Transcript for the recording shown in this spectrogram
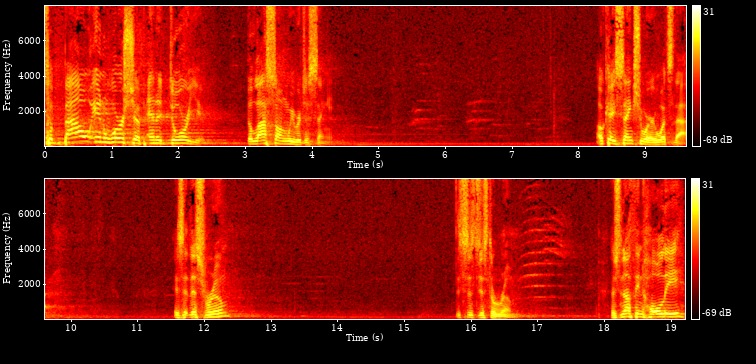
to bow in worship and adore you. The last song we were just singing. Okay, sanctuary, what's that? Is it this room? This is just a room. There's nothing holy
